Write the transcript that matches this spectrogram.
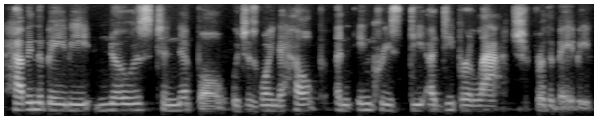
having the baby nose to nipple, which is going to help an increase de- a deeper latch for the baby.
